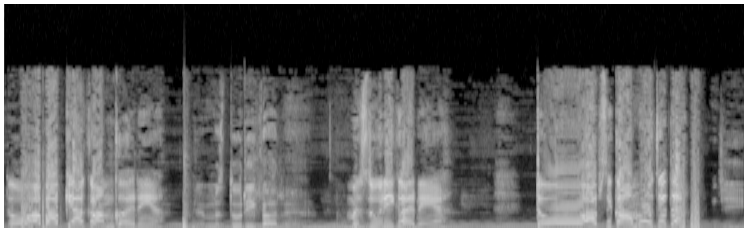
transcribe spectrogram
तो अब आप क्या काम कर रहे हैं? मजदूरी कर रहे हैं। मजदूरी कर रहे हैं? तो आपसे काम हो जाता है? जी।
